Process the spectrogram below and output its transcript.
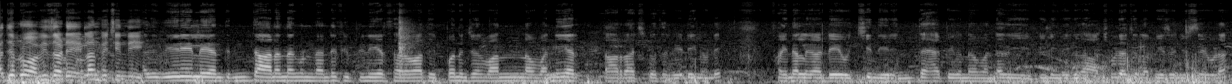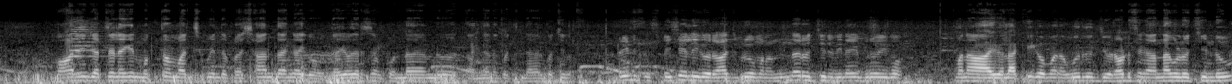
Ajay bro అవిజాడే ఎట్లా అనిపించింది? అది వేరే లే అంత ఎంత ఆనందంగా ఉందంటే ఫిఫ్టీన్ ఇయర్స్ తర్వాత ఇప్పటి నుంచి one one year Thar rocks కోసం వెయిటింగ్ ఉండే. ఫైనల్గా డే వచ్చింది. ఎంత హ్యాపీగా ఉన్నామంటే అది ఫీలింగ్ దగ్గర చూడొచ్చిన ఫేస్ చూస్తే కూడా. మార్నింగ్ అట్లనే కానీ మొత్తం మర్చిపోయింది. ప్రశాంతంగా ఇగో దైవ దర్శనం కొండండు తంజానికి వచ్చింది. దగ్గరకు వచ్చింది. ఫ్రెండ్స్ స్పెషల్ ఇగో రాజ్ బ్రో మన అందరూ వినయ్ బ్రో ఇగో మన లక్కీగా మన ఊరి నుంచి రౌడ్ సింగ్ అన్న కూడా వచ్చిండు.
